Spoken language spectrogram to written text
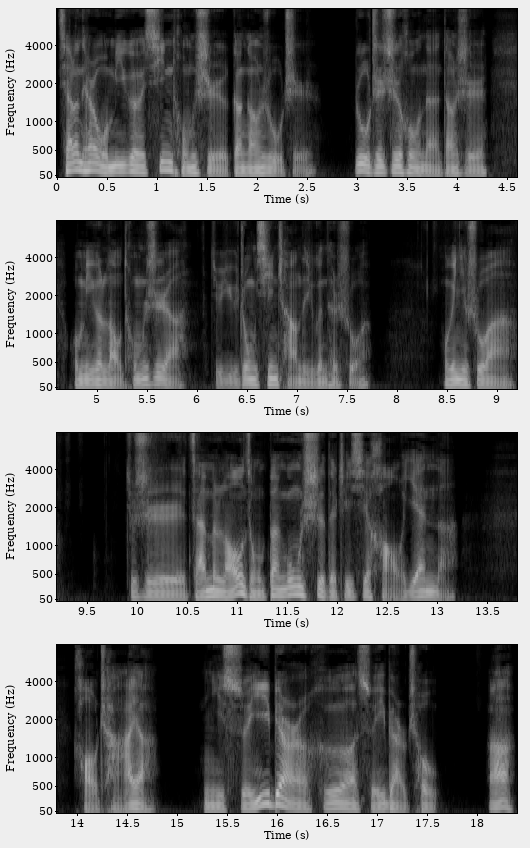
前两天我们一个新同事刚刚入职，入职之后呢，当时我们一个老同事啊，就语重心长的就跟他说：“我跟你说啊，就是咱们老总办公室的这些好烟呐，好茶呀，你随便喝随便抽，啊，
